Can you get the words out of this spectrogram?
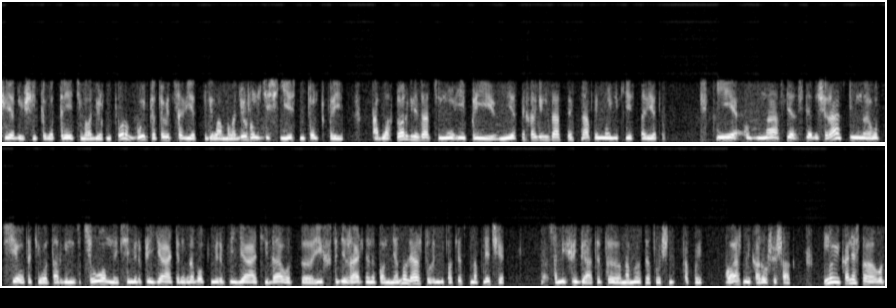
следующий, то вот третий молодежный форум будет готовить совет по делам молодежи. Он здесь есть не только при областной организации, но и при местных организациях, да, при многих есть советы. И на след- следующий раз именно вот все вот эти вот организационные, все мероприятия, разработка мероприятий, да, вот э, их содержательное наполнение, оно ляжет уже непосредственно на плечи самих ребят. Это, на мой взгляд, очень такой важный, хороший шаг. Ну и, конечно, вот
